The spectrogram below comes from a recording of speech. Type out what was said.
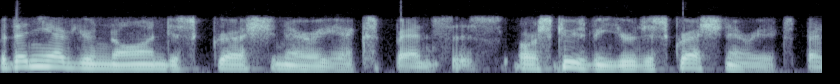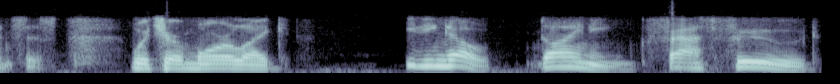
But then you have your non-discretionary expenses, or excuse me, your discretionary expenses, which are more like eating out, dining, fast food,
